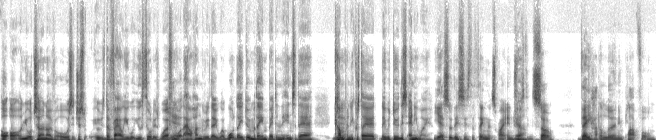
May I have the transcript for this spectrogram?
or, or on your turnover, or was it just it was the value what you thought it was worth and what how hungry they were? What were they doing? Were they embedding it into their company because they they were doing this anyway? Yeah, so this is the thing that's quite interesting. So they had a learning platform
